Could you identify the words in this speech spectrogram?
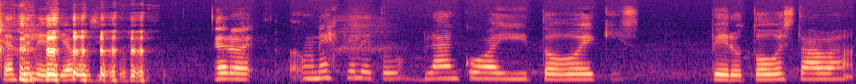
Que antes le decía huesitos. Pero un esqueleto blanco ahí, todo X, pero todo estaba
